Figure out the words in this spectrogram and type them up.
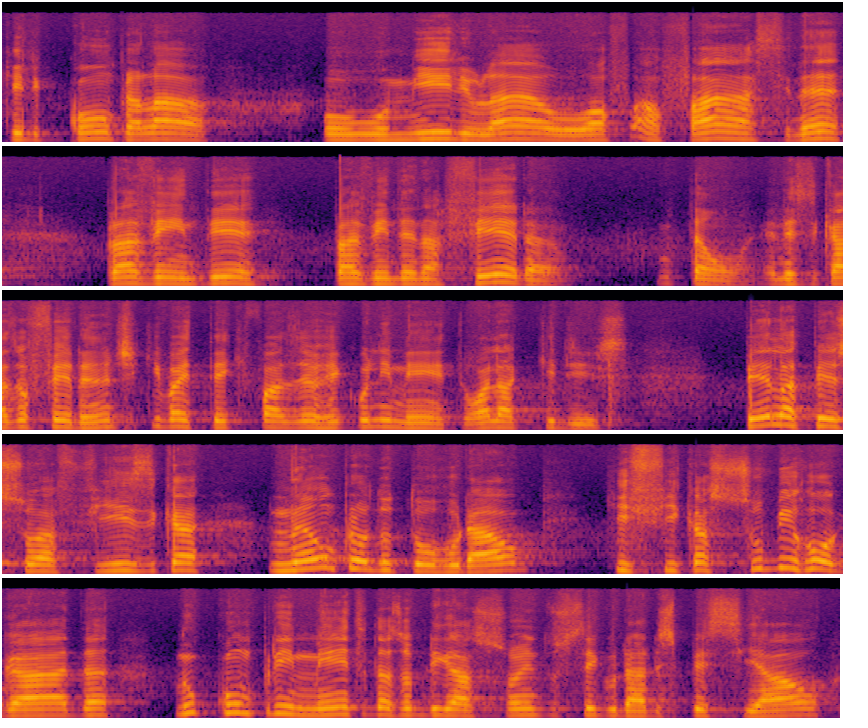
que ele compra lá o, milho lá, o alface, né? Para vender, para vender na feira? Então, é nesse caso é o feirante que vai ter que fazer o recolhimento. Olha aqui diz: pela pessoa física não produtor rural que fica subrogada no cumprimento das obrigações do segurado especial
